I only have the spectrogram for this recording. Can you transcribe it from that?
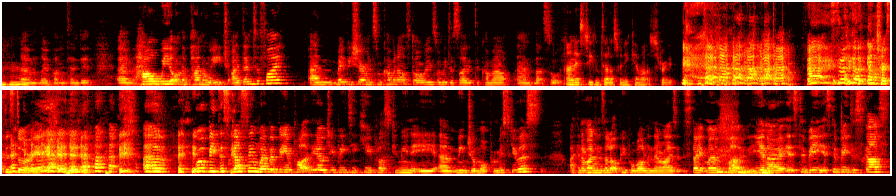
Mhm. um, no pun intended. Um, how we on the panel each identify and maybe sharing some coming out stories when we decided to come out and that sort of thing. Honest, you can tell us when you came out straight. Interesting story. um, we'll be discussing whether being part of the LGBTQ plus community um, means you're more promiscuous. I can imagine there's a lot of people rolling their eyes at the statement, but you know it's to be it's to be discussed.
